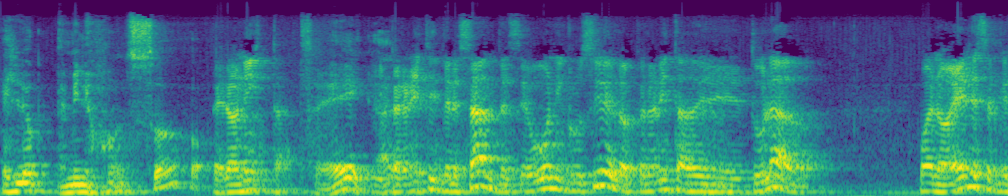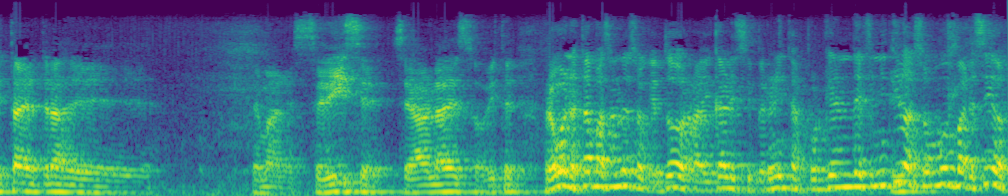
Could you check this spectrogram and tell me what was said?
Es lo Emilio Monzó. peronista. Sí, Y claro. peronista interesante, según inclusive los peronistas de tu lado. Bueno, él es el que está detrás de, Se dice, se habla de eso, ¿viste? Pero bueno, está pasando eso que todos radicales y peronistas, porque en definitiva son muy parecidos.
